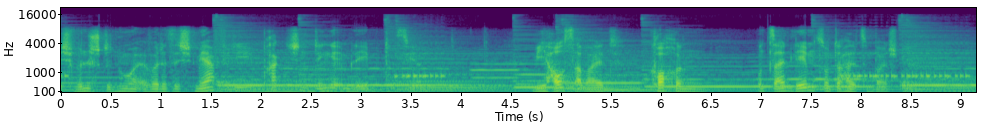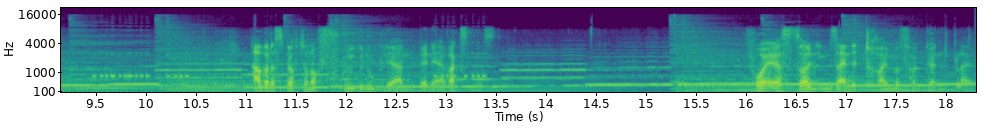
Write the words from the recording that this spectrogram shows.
Ich wünschte nur, er würde sich mehr für die praktischen Dinge im Leben interessieren. Wie Hausarbeit, Kochen und seinen Lebensunterhalt zum Beispiel. Aber das wird er noch früh genug lernen, wenn er erwachsen ist. Vorerst sollen ihm seine Träume vergönnt bleiben.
